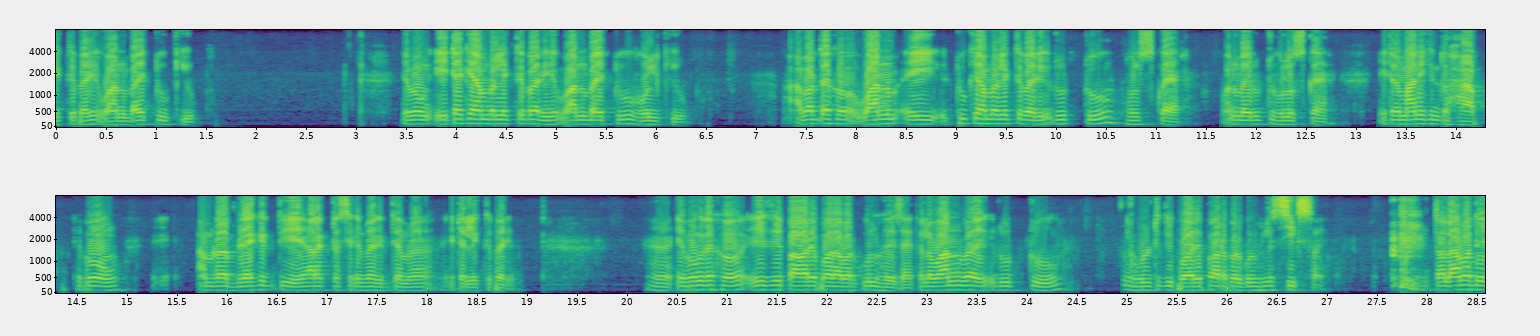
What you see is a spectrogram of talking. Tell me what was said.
লিখতে পারি ওয়ান বাই টু কিউব এবং এটাকে আমরা লিখতে পারি one by two whole cube আবার দেখো ওয়ান এই টুকে আমরা লিখতে পারি root two whole square one by root two whole square এটার মানে কিন্তু হাফ এবং আমরা ব্র্যাকেট দিয়ে আর একটা সেকেন্ড ব্র্যাকেট দিয়ে আমরা এটা লিখতে পারি। এবং দেখো, এই যে পাওয়ারের পর আবার গুণ হয়ে যায়, তাহলে one by root two whole to the পাওয়ারে পাওয়ার পর গুণ হলে সিক্স হয়। তাহলে আমাদের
